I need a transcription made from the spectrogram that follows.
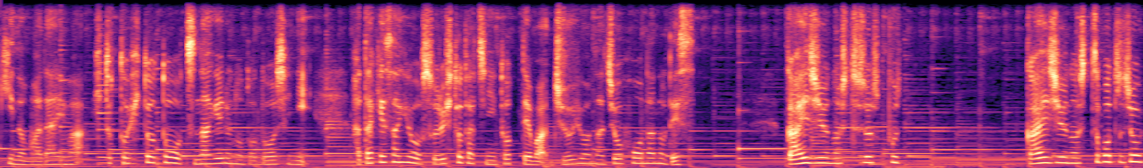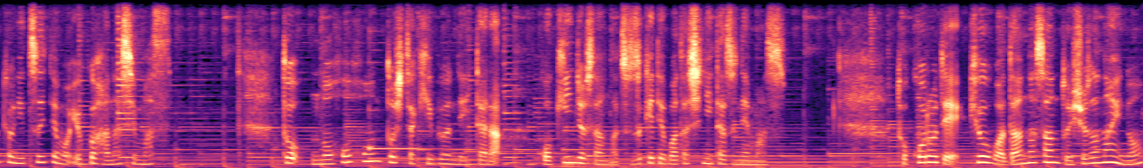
気の話題は人と人とをつなげるのと同時に畑作業をする人たちにとっては重要な情報なのです。害獣の出没害獣の出没状況についてもよく話します。とのほほんとした気分でいたらご近所さんが続けて私に尋ねます。ところで今日は旦那さんと一緒じゃないの？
